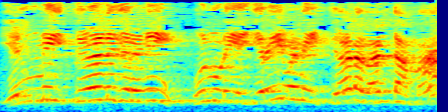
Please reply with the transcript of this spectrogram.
என்னை தேடுகிற நீ உன்னுடைய இறைவனை தேட வேண்டாமா?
